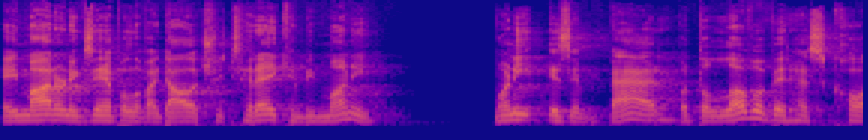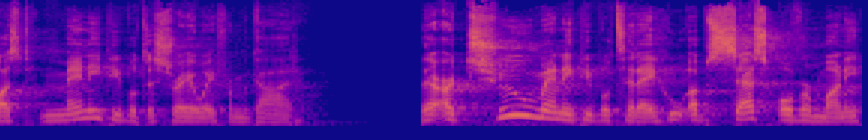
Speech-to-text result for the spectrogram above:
A modern example of idolatry today can be money. Money isn't bad, but the love of it has caused many people to stray away from God. There are too many people today who obsess over money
